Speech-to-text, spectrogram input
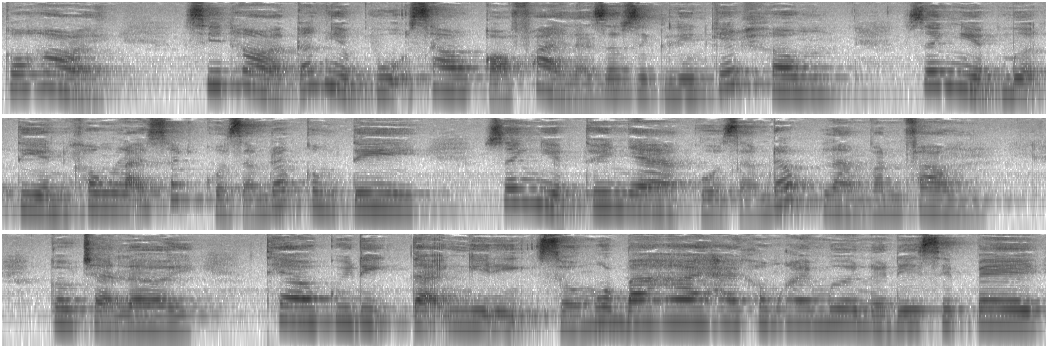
Câu hỏi, xin hỏi các nghiệp vụ sau có phải là giao dịch liên kết không? Doanh nghiệp mượn tiền không lãi suất của giám đốc công ty, doanh nghiệp thuê nhà của giám đốc làm văn phòng. Câu trả lời, theo quy định tại Nghị định số 132-2020 NDCP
